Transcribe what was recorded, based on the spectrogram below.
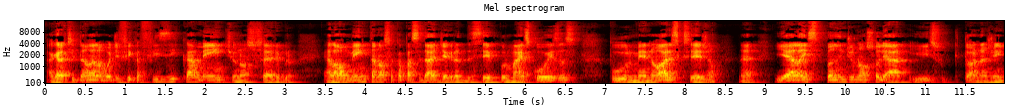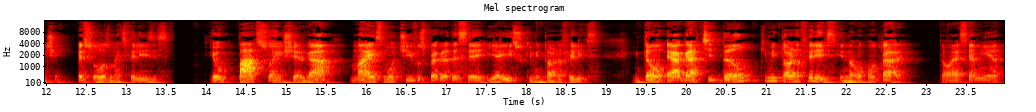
A gratidão ela modifica fisicamente o nosso cérebro. Ela aumenta a nossa capacidade de agradecer por mais coisas, por menores que sejam, né? E ela expande o nosso olhar e isso que torna a gente pessoas mais felizes eu passo a enxergar mais motivos para agradecer e é isso que me torna feliz. Então é a gratidão que me torna feliz e não o contrário. Então essa é a minha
